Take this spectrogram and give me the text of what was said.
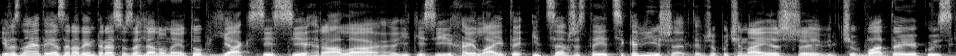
І ви знаєте, я заради інтересу заглянув на YouTube, як CC грала, е, якісь її хайлайти, і це вже стає цікавіше. Ти вже починаєш е, відчувати якусь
